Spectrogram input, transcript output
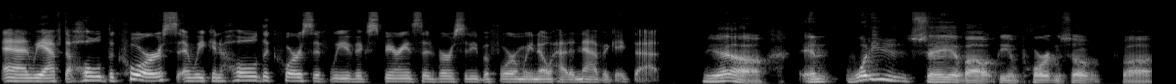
And we have to hold the course, and we can hold the course if we've experienced adversity before and we know how to navigate that. Yeah. And what do you say about the importance of uh,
